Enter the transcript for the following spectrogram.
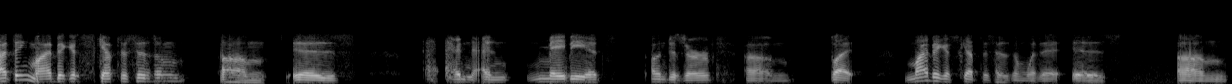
I think my biggest skepticism um, is, and and maybe it's undeserved, um, but my biggest skepticism with it is um,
